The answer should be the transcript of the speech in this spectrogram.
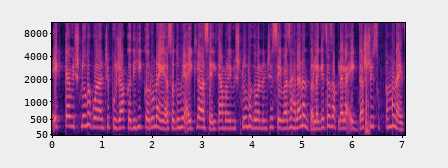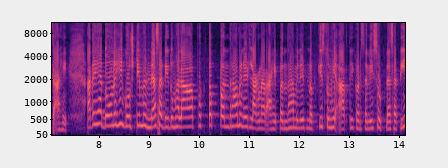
एकट्या विष्णू भगवानांची पूजा कधीही करू नये असं तुम्ही ऐकलं असेल त्यामुळे विष्णू भगवानांची सेवा झाल्यानंतर लगेचच आपल्याला एकदा श्री सुक्तम म्हणायचं आहे. आता ह्या दोनही गोष्टी म्हणण्यासाठी तुम्हाला फक्त पंधरा मिनिट लागणार आहे. पंधरा मिनिट नक्कीच तुम्ही आर्थिक अडचणी सुटण्यासाठी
